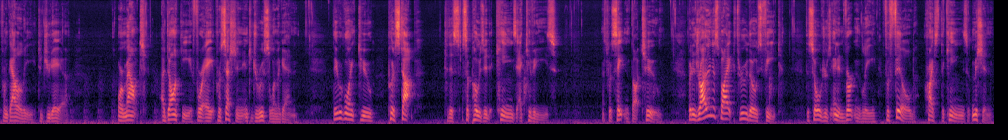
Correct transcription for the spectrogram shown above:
from Galilee to Judea or mount a donkey for a procession into Jerusalem again. They were going to put a stop to this supposed king's activities. That's what Satan thought too. But in driving a spike through those feet, the soldiers inadvertently fulfilled Christ the King's mission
